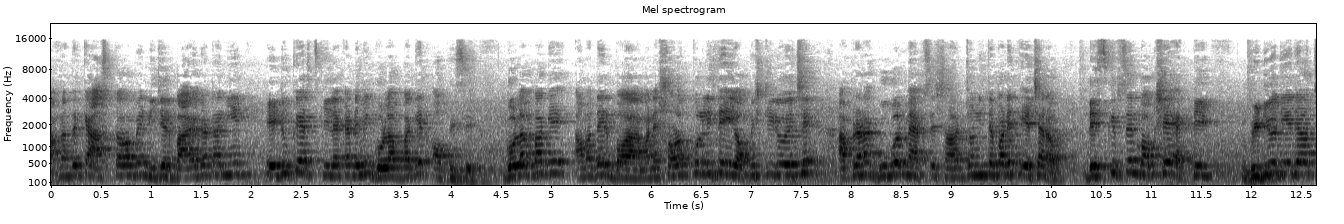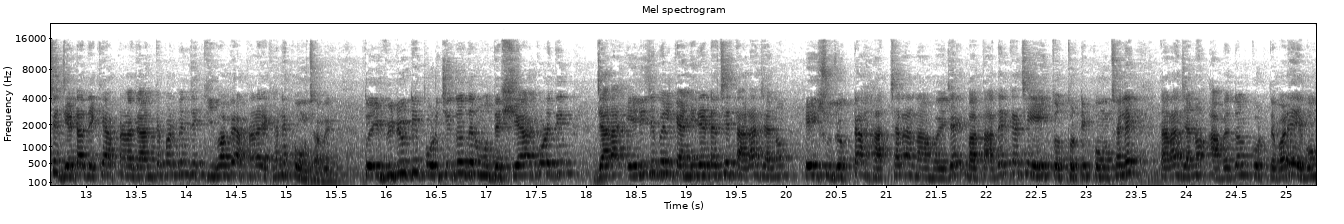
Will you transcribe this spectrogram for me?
আপনাদেরকে আসতে হবে নিজের বায়োডাটা নিয়ে এডুকেয়ার স্কিল একাডেমি গোলাপবাগের অফিসে গোলাপবাগে আমাদের মানে শরৎপল্লিতে এই অফিসটি রয়েছে। আপনারা গুগল ম্যাপসের সাহায্য নিতে পারেন। এছাড়াও ডিসক্রিপশন বক্সে একটি ভিডিও দিয়ে দেওয়া হচ্ছে, যেটা দেখে আপনারা জানতে পারবেন যে কীভাবে আপনারা এখানে পৌঁছাবেন। তো এই ভিডিওটি পরিচিতদের মধ্যে শেয়ার করে দিন। যারা এলিজিবল ক্যান্ডিডেট আছে, তারা যেন এই সুযোগটা হাতছাড়া না হয়ে যায় বা তাদের কাছে এই তথ্যটি পৌঁছালে তারা যেন আবেদন করতে পারে এবং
